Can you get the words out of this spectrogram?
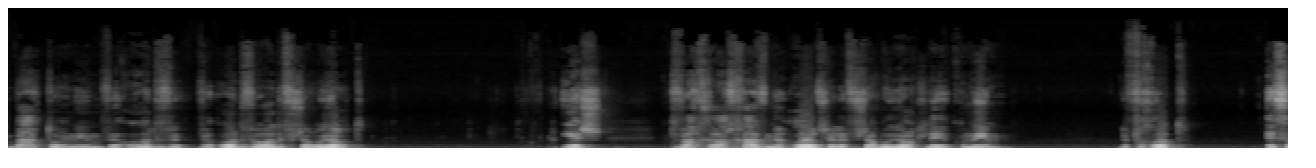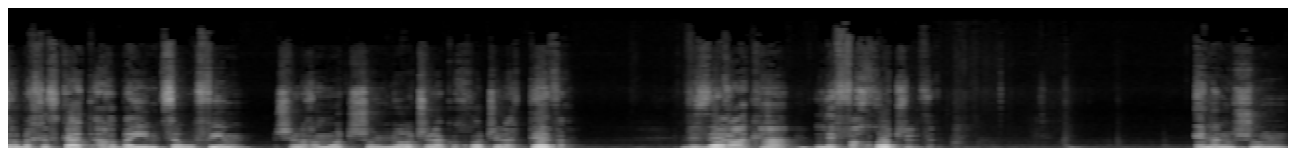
באטומים, ועוד ועוד ועוד אפשרויות. יש טווח רחב מאוד של אפשרויות ליקומים. לפחות 10 בחזקת 40 צירופים של רמות שונות של הכוחות של הטבע. וזה רק הלפחות של זה. אין לנו שום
